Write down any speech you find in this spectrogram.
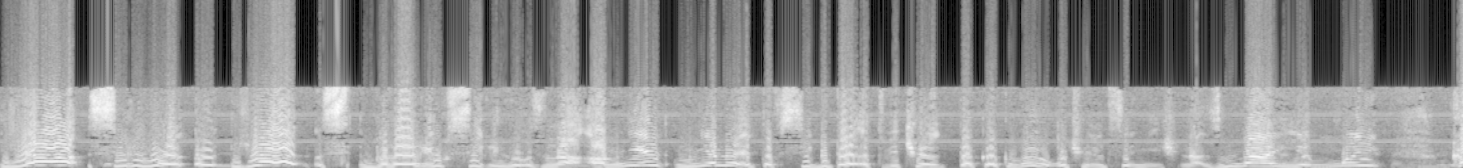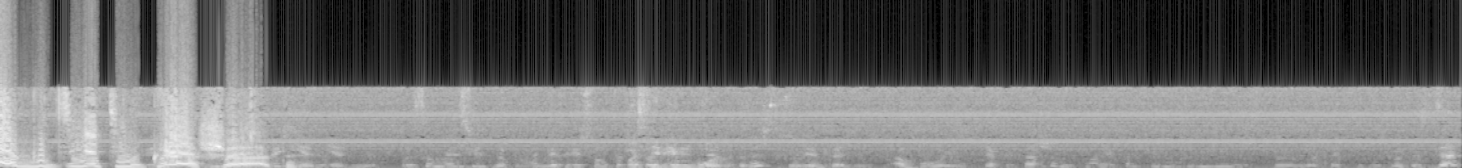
я серьезно, я с, говорю серьезно, а мне, мне на это всегда отвечают, так как вы очень цинично. Знаем мы, как дети украшают. Нет, нет, нет, просто у меня действительно было. После ремонта, вы знаете, что такое обои? Я прихожу, смотрю, там фильм вот такие вот, взяли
